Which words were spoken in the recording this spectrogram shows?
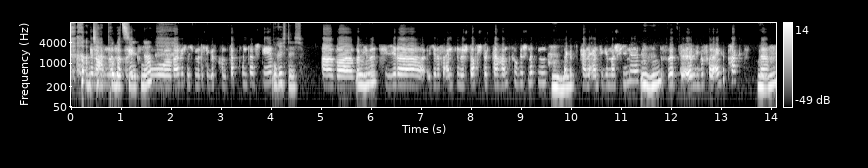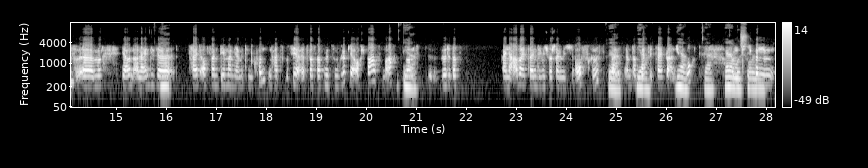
am genau, Tag produziert, Fabrik, ne? Wo, weiß ich nicht, ein richtiges Konzept hintersteht. Richtig. Aber bei mhm. mir wird jeder, jedes einzelne Stoffstück per Hand zugeschnitten. Mhm. Da gibt es keine einzige Maschine. Mhm. Das wird äh, liebevoll eingepackt. Das, mhm. ähm, ja, und allein dieser ja. Zeitaufwand, den man ja mit den Kunden hat, ist ja etwas, was mir zum Glück ja auch Spaß macht. Ja. Sonst würde das eine Arbeit sein, die mich wahrscheinlich auffrisst, ja. weil es einfach ja. sehr viel Zeit beansprucht. Ja, ja. ja da muss schon. Ich bin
